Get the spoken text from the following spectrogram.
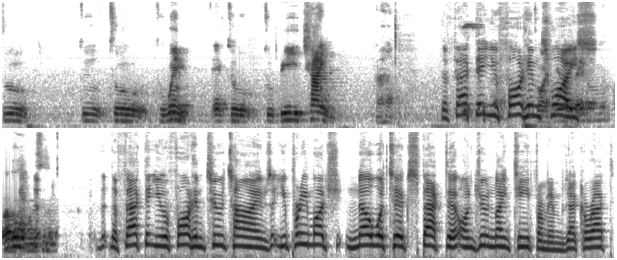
to to to to win and to to be shining. The fact that you fought him twice, the, the, fact that you fought him two times, you pretty much know what to expect uh, on June 19th from him. Is that correct?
